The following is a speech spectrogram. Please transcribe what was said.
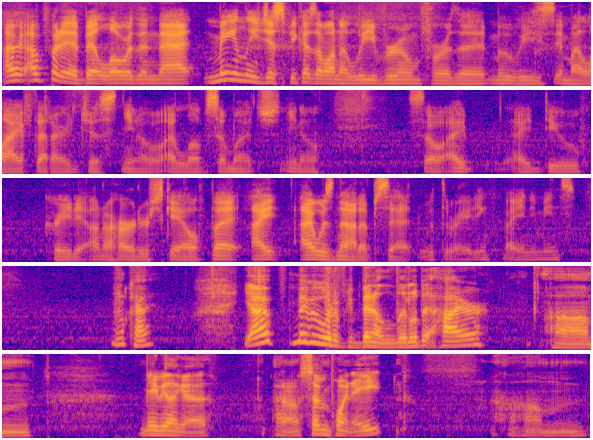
I, I'll put it a bit lower than that, mainly just because I want to leave room for the movies in my life that are just, you know, I love so much. You know, so I I do grade it on a harder scale, but I I was not upset with the rating by any means. Okay, yeah, I maybe would have been a little bit higher. Um, maybe like a I don't know seven point eight. Um,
